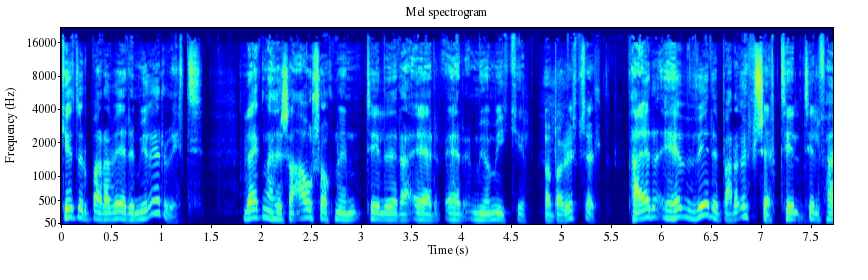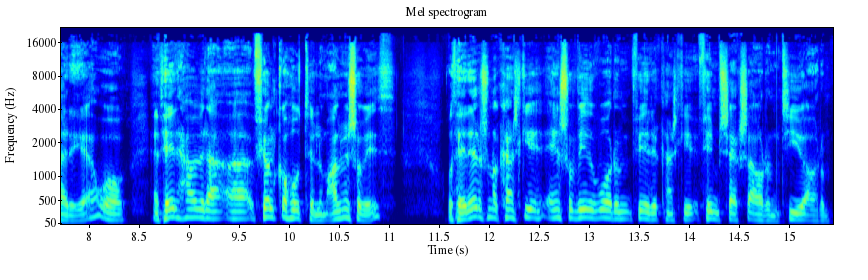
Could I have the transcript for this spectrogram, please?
getur bara verið mjög erfitt vegna þess að ásóknin til þeirra er, er mjög mikil. Það er bara uppselt? Það er, hefur verið bara uppselt til, til færiða en þeir hafa verið að fjölga hótelum alveg svo við og þeir eru svona kannski eins og við vorum fyrir kannski 5-6 árum, 10 árum.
